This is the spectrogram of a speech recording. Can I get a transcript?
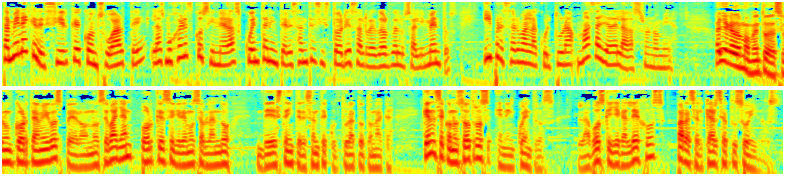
También hay que decir que con su arte, las mujeres cocineras cuentan interesantes historias alrededor de los alimentos y preservan la cultura más allá de la gastronomía. Ha llegado el momento de hacer un corte amigos, pero no se vayan porque seguiremos hablando de esta interesante cultura totonaca. Quédense con nosotros en Encuentros, la voz que llega lejos para acercarse a tus oídos.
